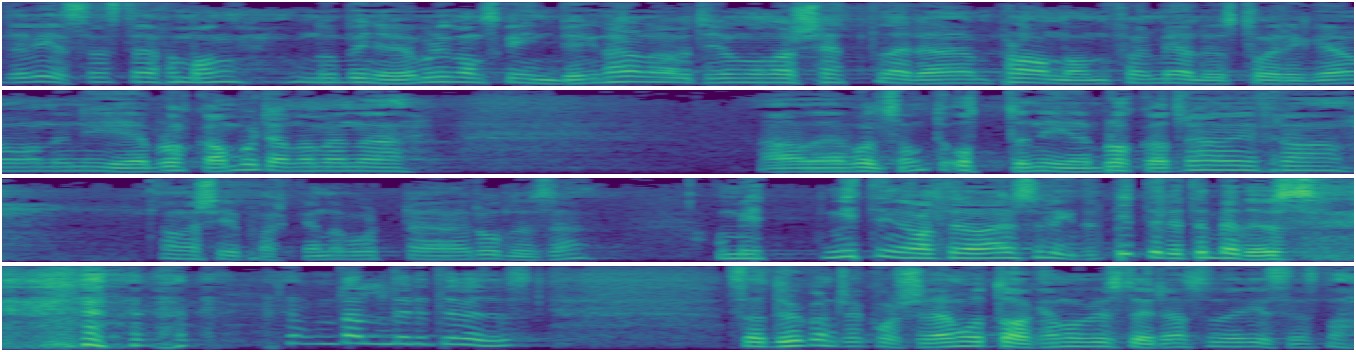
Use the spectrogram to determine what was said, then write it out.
det, vises det er for mange. Nå begynner vi å bli ganske innbygd her. Da. Jeg vet ikke om noen har sett dere planene for Melhustorget og de nye blokkene borte men eh, ja, det er voldsomt. Åtte nye blokker tror jeg, fra Energiparken og bort til rådhuset. Og midt, midt inni alt det der så ligger det et bitte lite bedehus. Veldig lite bedehus. Så jeg tror kanskje korset mot taket må bli større, så det vises, da.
